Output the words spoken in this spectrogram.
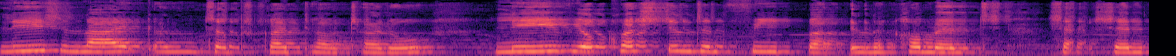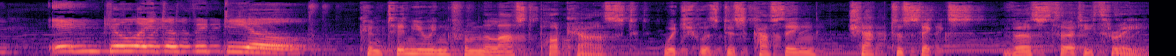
like and subscribe to our channel. Leave your questions and feedback in the comments section. Enjoy the video. Continuing from the last podcast, which was discussing chapter 6, verse 33.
